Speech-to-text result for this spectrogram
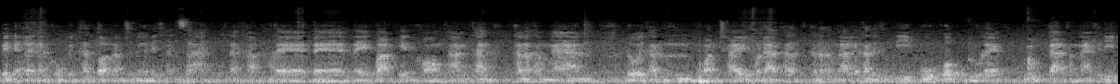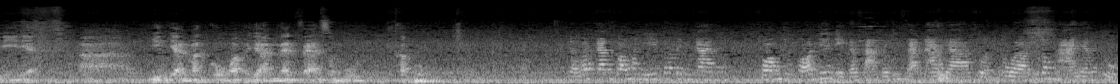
เป็นอย่างไรนั้นคงเป็นขั้นตอนนำเสนอในชั้นศาลนะครับ แต่แต่ในความเห็นของทางท่านคณะทำงาน โดยท่านพรชัยหัวหน้าท่านคณะทำงานและท่านอธิบดีผู้ควบคุมดูแลการทำงานคดีนี้เนี่ยยืนยันมั่นคงว่าพยานแน่นแฟ้นสมบูรณ์ครับผมแต่ว่าการฟ้องวันนี้ก็เป็นการ ฟ้องเฉพาะยื่นเอกสารไปที่ศาลอาญาส่วนตัวผู้ต้องหายังถูก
